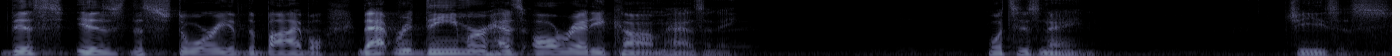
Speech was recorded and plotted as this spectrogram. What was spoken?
This is the story of the Bible. That Redeemer has already come, hasn't he? What's his name? Jesus.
